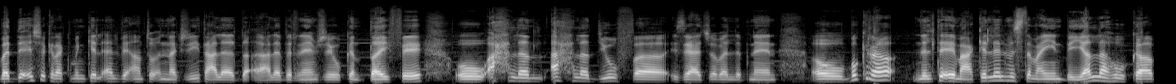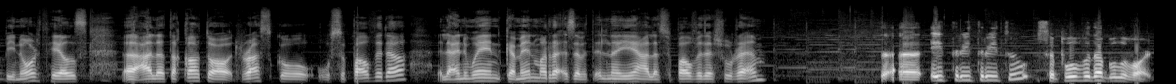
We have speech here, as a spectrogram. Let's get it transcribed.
بدي أشكرك من كل قلبي أنتو إنك جيت على على برنامجي وكنت ضيفي وأحلى أحلى ضيوف آه، إذاعة جبل لبنان. وبكرة نلتقي مع كل المستمعين بيلا هوكا ب North Hills آه، على تقاطع Roscoe و Sepulveda العنوان كمان مرة إذا بتقلنا إياه على Sepulveda شو الرقم؟ 8332 Sepulveda Boulevard.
